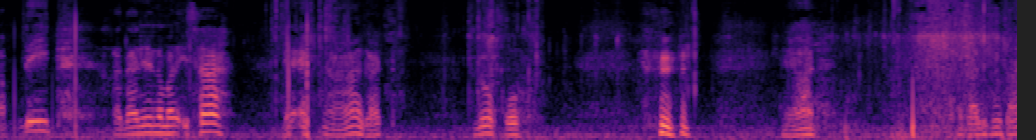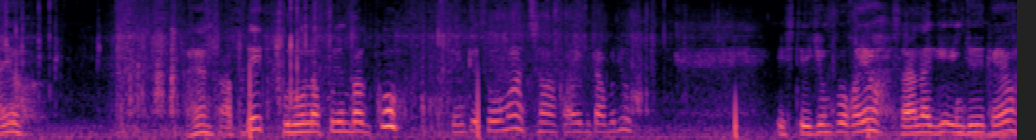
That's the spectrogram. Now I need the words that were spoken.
Update. Kadali naman isa. Eh, eh, nangagat. Loko. Ayan. Nagali po tayo. Ayan, update. Puno na po yung bag ko. Thank you so much sa ka-OFW. Stay tuned po kayo. Sana nag enjoy kayo.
